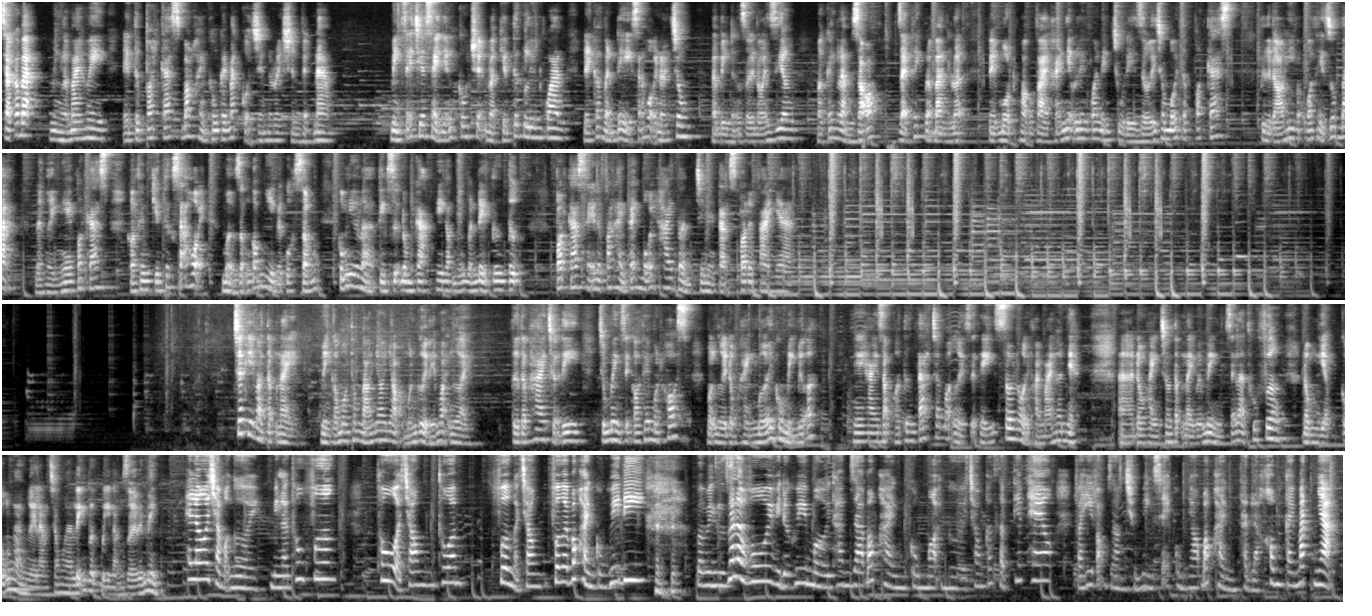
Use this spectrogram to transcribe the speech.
Chào các bạn, mình là Mai Huy, đến từ podcast Bóc Hành Không Cây Mắt của Generation Việt Nam. Mình sẽ chia sẻ những câu chuyện và kiến thức liên quan đến các vấn đề xã hội nói chung và bình đẳng giới nói riêng bằng cách làm rõ, giải thích và bàn luận về một hoặc vài khái niệm liên quan đến chủ đề giới trong mỗi tập podcast. Từ đó hy vọng có thể giúp bạn là người nghe podcast có thêm kiến thức xã hội, mở rộng góc nhìn về cuộc sống cũng như là tìm sự đồng cảm khi gặp những vấn đề tương tự. Podcast sẽ được phát hành cách mỗi 2 tuần trên nền tảng Spotify nha. Trước khi vào tập này, mình có một thông báo nho nhỏ muốn gửi đến mọi người. Từ tập 2 trở đi, chúng mình sẽ có thêm một host, một người đồng hành mới cùng mình nữa. Nghe hai giọng có tương tác chắc mọi người sẽ thấy sôi nổi thoải mái hơn nhỉ. À, đồng hành trong tập này với mình sẽ là Thu Phương, đồng nghiệp cũng là người làm trong lĩnh vực bình đẳng giới với mình. Hello, chào mọi người, mình là Thu Phương. Thu ở trong Thu âm, Phương ở trong Phương ơi bóc hành cùng Huy đi Và mình rất là vui vì được Huy mời tham gia bóc hành cùng mọi người trong các tập tiếp theo Và hy vọng rằng chúng mình sẽ cùng nhau bóc hành thật là không cay mắt nhạ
